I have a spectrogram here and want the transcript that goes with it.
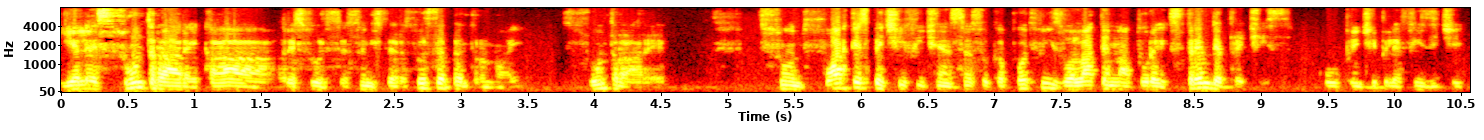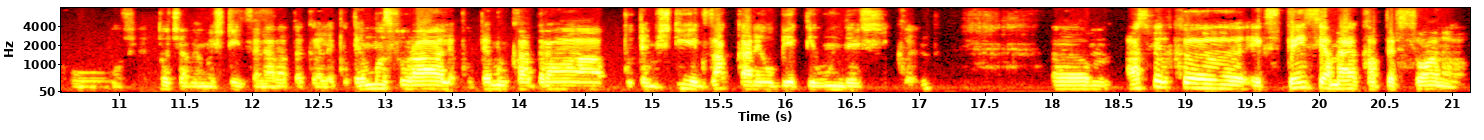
Uh, ele sunt rare ca resurse, sunt niște resurse pentru noi, sunt rare, sunt foarte specifice în sensul că pot fi izolate în natură extrem de precis cu principiile fizice, cu tot ce avem în știință, ne arată că le putem măsura, le putem încadra, putem ști exact care obiecte unde și când. Um, astfel că extensia mea ca persoană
